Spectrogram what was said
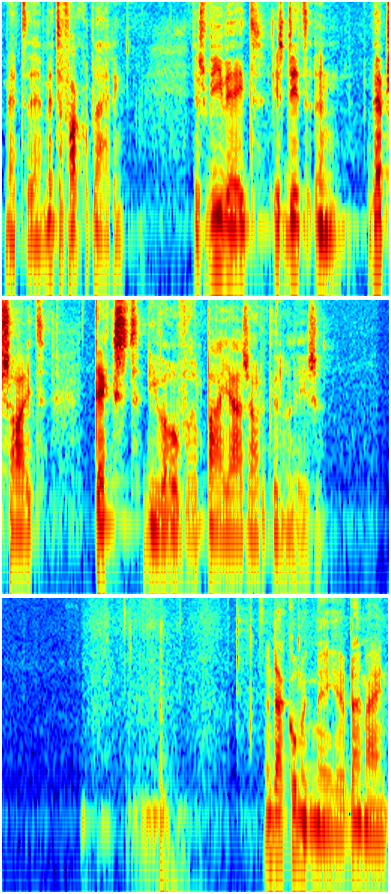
met, uh, met de vakopleiding. Dus wie weet is dit een website, tekst, die we over een paar jaar zouden kunnen lezen. En daar kom ik mee uh, bij mijn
